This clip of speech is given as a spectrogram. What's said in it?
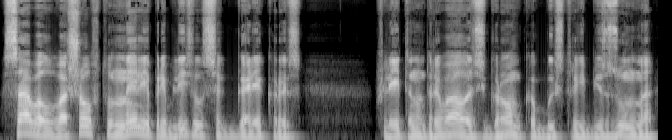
Савол вошел в туннель и приблизился к горе крыс — Флейта надрывалась громко, быстро и безумно,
